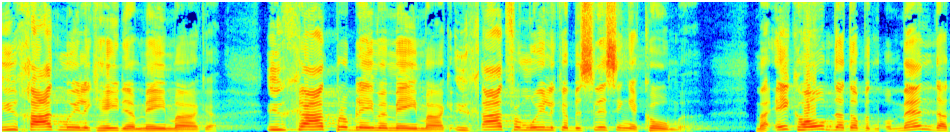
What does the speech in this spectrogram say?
U gaat moeilijkheden meemaken. U gaat problemen meemaken. U gaat voor moeilijke beslissingen komen. Maar ik hoop dat op het moment dat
